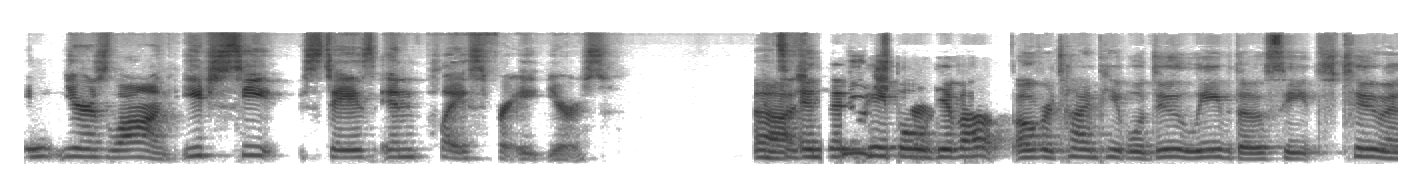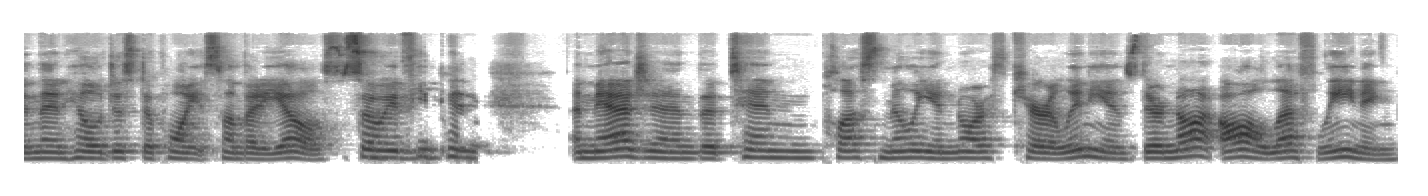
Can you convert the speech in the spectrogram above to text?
eight years long, each seat stays in place for eight years. Uh, and then people term. give up over time. People do leave those seats too, and then he'll just appoint somebody else. So mm-hmm. if you mm-hmm. can imagine the 10 plus million North Carolinians, they're not all left leaning.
